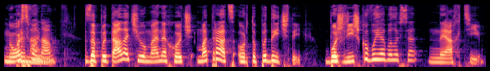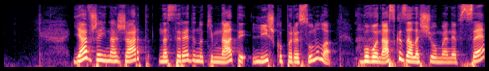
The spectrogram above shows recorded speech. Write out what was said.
Ну, ось Принаймні. вона запитала, чи у мене хоч матрац ортопедичний, бо ж ліжко виявилося не ахті. Я вже й на жарт на середину кімнати ліжко пересунула, бо вона сказала, що у мене все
